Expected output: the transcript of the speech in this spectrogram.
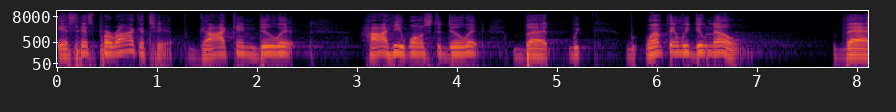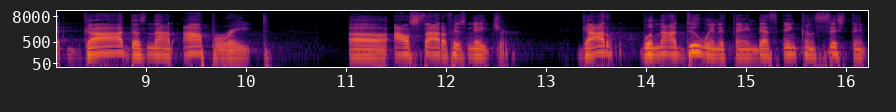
is his prerogative. God can do it how he wants to do it. But we, one thing we do know that God does not operate uh, outside of his nature. God will not do anything that's inconsistent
